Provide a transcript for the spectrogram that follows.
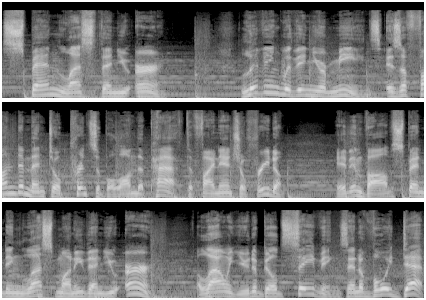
Spend less than you earn. Living within your means is a fundamental principle on the path to financial freedom. It involves spending less money than you earn, allowing you to build savings and avoid debt.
